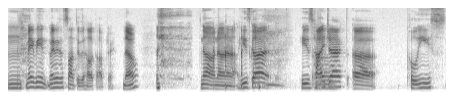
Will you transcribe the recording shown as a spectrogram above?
Mm, maybe maybe that's not through the helicopter. No. No, no, no, no. He's got he's hijacked a police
